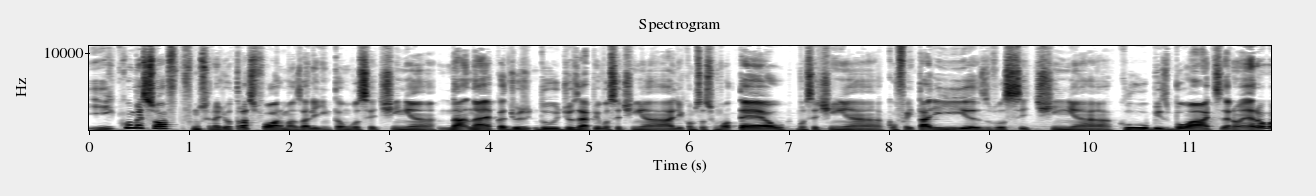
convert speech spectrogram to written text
e começou a funcionar de outras formas ali. Então você tinha na, na época do, do Giuseppe você tinha ali como se fosse um hotel, você tinha confeitarias, você tinha clubes, boates, era, era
